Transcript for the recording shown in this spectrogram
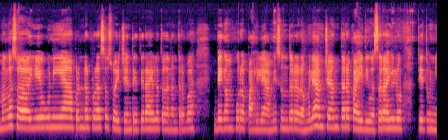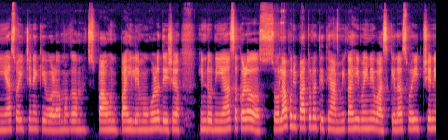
मग स्व येऊन या पंढरपुरास सोयचे तेथे राहिलं. तदनंतर ब बेगमपूर पाहिले. आम्ही सुंदर रमले. आमचे अंतर काही दिवस राहिलो. तेथून या स्वइच्छेने केवळ मग पाहून पाहिले. मोहोळ देश हिंडोनिया सकळ सोलापुरी पातुलं. तेथे आम्ही काही महिने वास केला. स्वइच्छेने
